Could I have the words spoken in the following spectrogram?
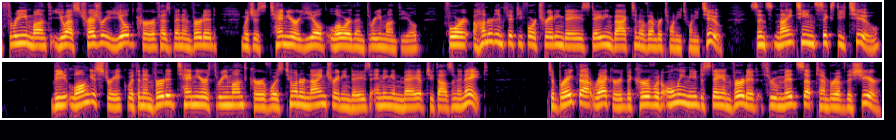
three month US Treasury yield curve has been inverted, which is 10 year yield lower than three month yield, for 154 trading days dating back to November 2022. Since 1962, the longest streak with an inverted 10 year, three month curve was 209 trading days ending in May of 2008. To break that record, the curve would only need to stay inverted through mid September of this year.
